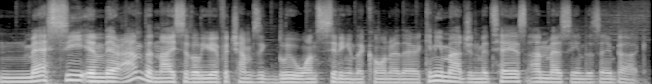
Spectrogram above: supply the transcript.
Messi in there and the nice little UEFA Champions League blue one sitting in the corner there. Can you imagine Matthäus and Messi in the same pack?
